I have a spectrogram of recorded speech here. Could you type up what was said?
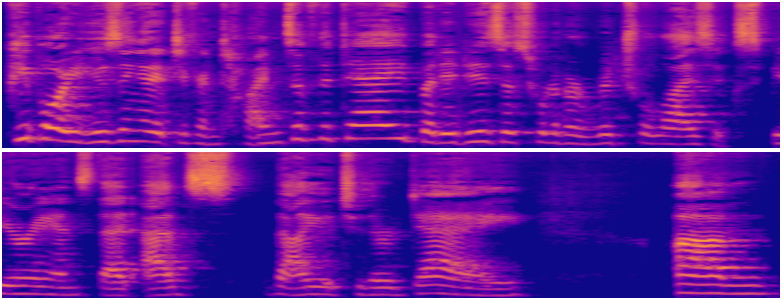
people are using it at different times of the day, but it is a sort of a ritualized experience that adds value to their day. Um,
